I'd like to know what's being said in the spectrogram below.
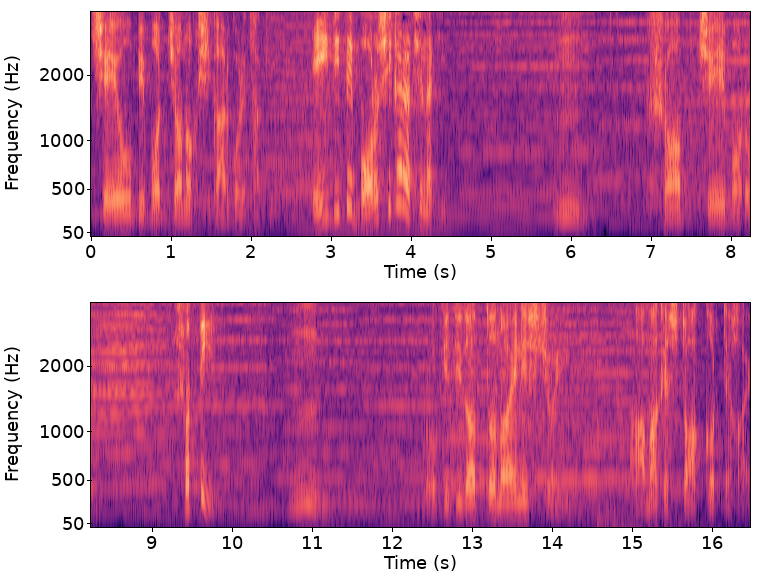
চেয়েও বিপজ্জনক শিকার করে থাকি। এই দ্বীপে বড় শিকার আছে নাকি? হুম সবচেয়ে বড়। সত্যি? হুম। প্রকৃতিদত্ত নয় নিশ্চয়ই। আমাকে স্টক করতে হয়।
